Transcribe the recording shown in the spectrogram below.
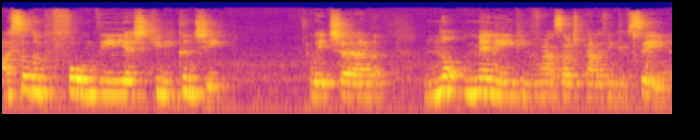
I saw them perform the uh, Shikimi Kunchi, which um, not many people from outside Japan, I think, have seen.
